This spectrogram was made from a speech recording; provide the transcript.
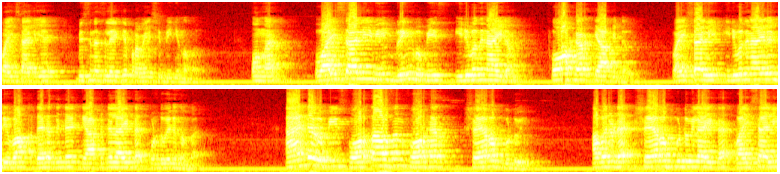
വൈശാലിയെ ബിസിനസ്സിലേക്ക് പ്രവേശിപ്പിക്കുന്നത്. ഒന്ന് വൈശാലി വിൽ ബ്രിങ് റുപ്പീസ് ഇരുപതിനായിരം ഫോർ ഹെർ ക്യാപിറ്റൽ വൈശാലി ഇരുപതിനായിരം രൂപ അദ്ദേഹത്തിന്റെ ക്യാപിറ്റലായിട്ട് കൊണ്ടുവരുന്നുണ്ട്. And rupees four thousand for her share of goodwill അവരുടെ ഷെയർ ഓഫ് ഗുഡ്വിലായിട്ട് വൈശാലി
